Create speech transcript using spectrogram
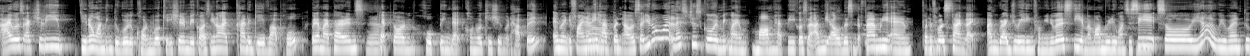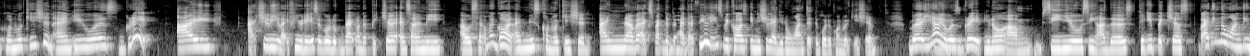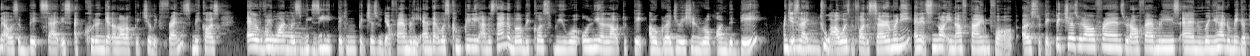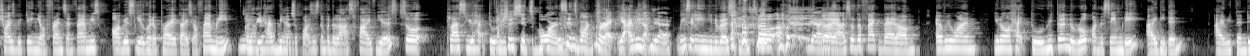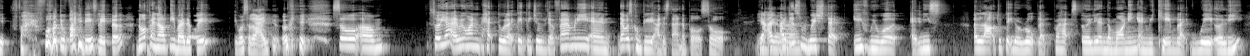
I was actually, you know, wanting to go to convocation because, you know, I kind of gave up hope. But then my parents Yeah. kept on hoping that convocation would happen. And when it finally Oh. happened, I was like, you know what? Let's just go and make my mom happy because like I'm the eldest in the family. And for the Mm. first time, like I'm graduating from university and my mom really wants to see Mm. it. So yeah, we went to convocation and it was great. I actually like few days ago looked back on the picture and suddenly I was like, oh my god, I miss convocation. I never expected to have that feelings because initially I didn't want it to go to convocation. But yeah, it was great, you know, um, seeing you, seeing others, taking pictures. But I think the one thing that was a bit sad is I couldn't get a lot of picture with friends because everyone was Oh. busy taking pictures with their family and that was completely understandable because we were only allowed to take our graduation robe on the day which is like Mm. two hours before the ceremony and it's not enough time for us to take pictures with our friends with our families. And when you had to make a choice between your friends and families obviously you're going to prioritize your family because Yeah, they have been yeah. your support system for the last five years. So plus you had to read Actually, since born. since born correct. Yeah i mean yeah, basically in university. So uh, yeah, uh, yeah so the fact that um everyone you know had to return the rope on the same day i didn't. I returned it five four to five days later. No penalty by the way it was a lie. Okay. So um so yeah everyone had to like take pictures with their family and that was completely understandable. So yeah, I, I just wish that if we were at least allowed to take the rope like perhaps earlier in the morning and we came like way early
